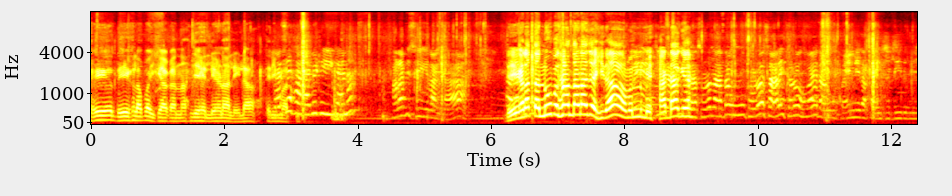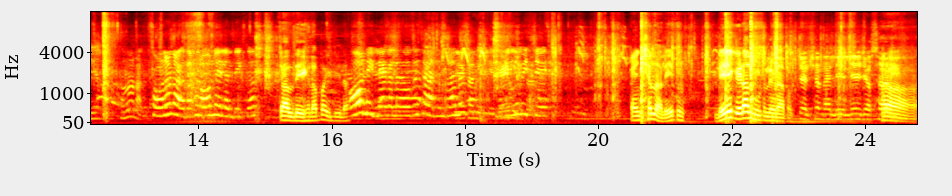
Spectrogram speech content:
ਇਹ ਦੇਖ ਲੈ ਭਾਈ ਕੀ ਕਰਨਾ ਜੇ ਲੈਣਾ ਲੈ ਲਾ ਤੇਰੀ ਮਰਜ਼ੀ। ਹਰਾ ਵੀ ਠੀਕ ਹੈ ਨਾ? ਹਰਾ ਵੀ ਸਹੀ ਲੱਗਦਾ। ਦੇਖ ਲੈ ਤੈਨੂੰ ਪਸੰਦ ਆਣਾ ਚਾਹੀਦਾ ਮੈਨੂੰ ਮੇ- ਸਾਡਾ ਗਿਆ ਸੋਹਣਾ ਲੱਗਦਾ ਉਹ ਥੋੜਾ ਸਾਰੇ ਥੋੜਾ ਹੋਇਆ ਰੰਗ ਪਹਿਨੇ ਦਾ ਪਾਈ ਛੱਡੀ ਦੂਈ ਆ। ਸੋਹਣਾ ਲੱਗਦਾ। ਸੋਹਣਾ ਲੱਗਦਾ ਫਿਰ ਉਹ ਲੈ ਲੈਂਦੀ ਇੱਕ। ਚੱਲ ਦੇਖ ਲੈ ਭਾਈ ਦੇ ਲੈ। ਉਹ ਨੀਲੇ ਕਲਰ ਉਹਦੇ ਚ ਆ ਜਾਂਦਾ ਨਾ। ਉਹਦੇ ਵਿੱਚ ਟੈਨਸ਼ਨ ਨਾ ਲੈ ਤੂੰ। ਲੈ ਕਿਹੜਾ ਸੂਟ ਲੈਣਾ ਤੂੰ ਟੈਨਸ਼ਨ ਨਾ ਲੈ ਲੈ ਜਾ ਸਾਰੇ। ਹਾਂ।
